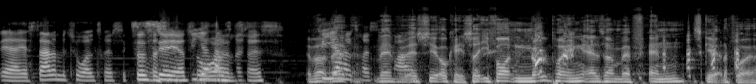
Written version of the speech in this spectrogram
Ja, jeg starter med 52. Så Så siger siger jeg jeg 52. Hvad, hvad, 54 hvad, hvad siger, okay, så I får 0 point, altså hvad fanden sker der for jer?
